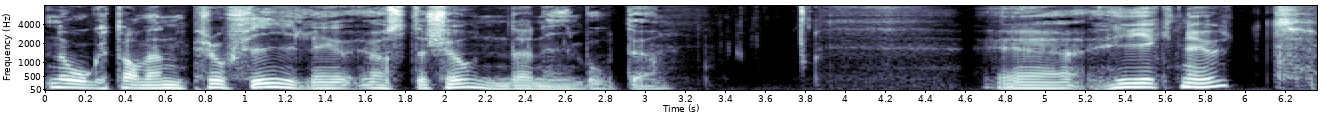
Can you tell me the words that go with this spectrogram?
något av en profil i Östersund där ni bodde. Eh, hur gick ni ut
